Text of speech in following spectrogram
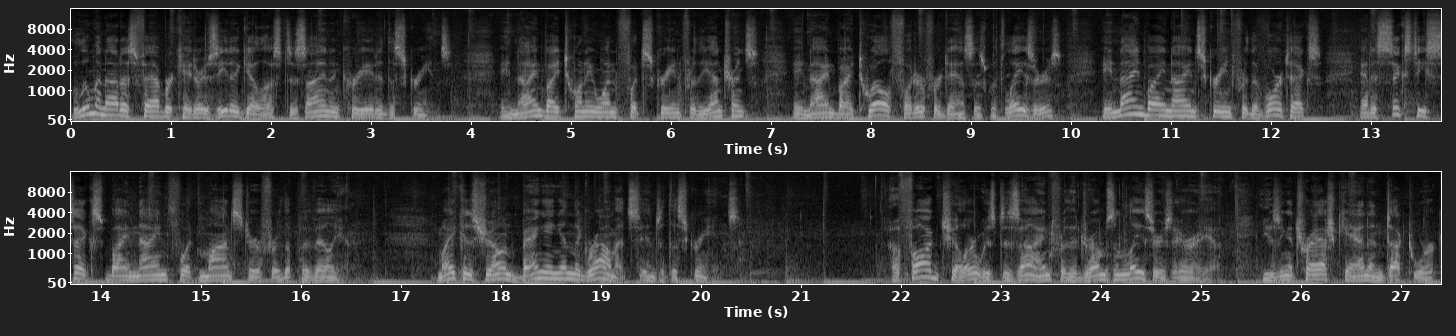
Illuminatus fabricator Zeta Gillis designed and created the screens a 9 by 21 foot screen for the entrance, a 9 by 12 footer for Dances with Lasers, a 9 by 9 screen for the Vortex, and a 66 by 9 foot monster for the pavilion. Mike is shown banging in the grommets into the screens. A fog chiller was designed for the drums and lasers area, using a trash can and ductwork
